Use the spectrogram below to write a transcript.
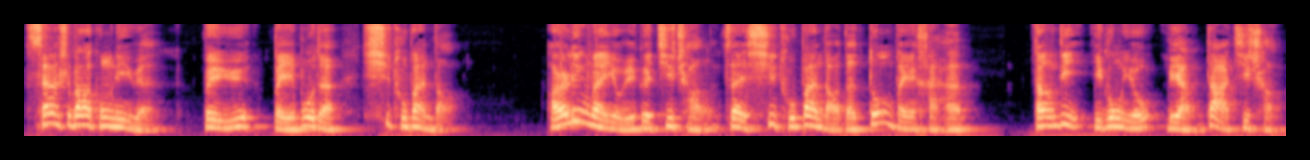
三十八公里远，位于北部的西图半岛。而另外有一个机场在西图半岛的东北海岸，当地一共有两大机场。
